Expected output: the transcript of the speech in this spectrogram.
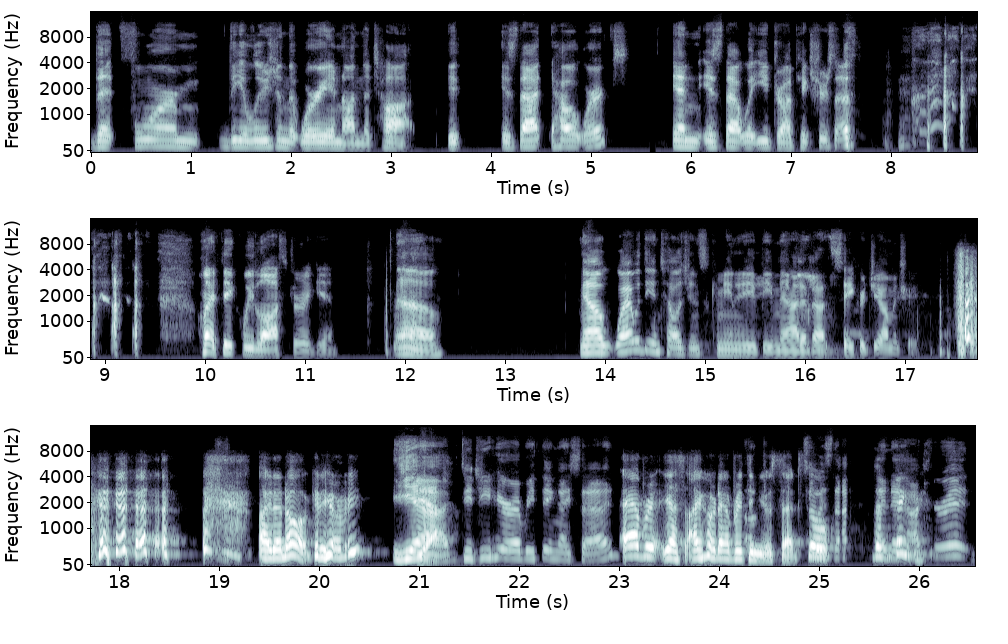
that form the illusion that we're in on the top. It, is that how it works? And is that what you draw pictures of? I think we lost her again. Oh. Now, why would the intelligence community be mad about sacred geometry? I don't know. Can you hear me? Yeah. yeah. Did you hear everything I said? Every yes, I heard everything okay. you said. So, so is that kind of accurate?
